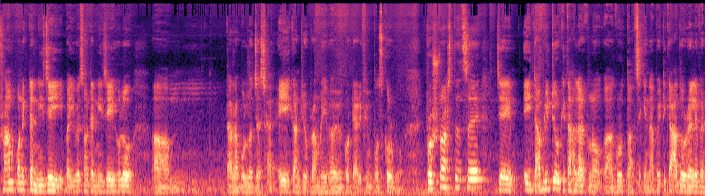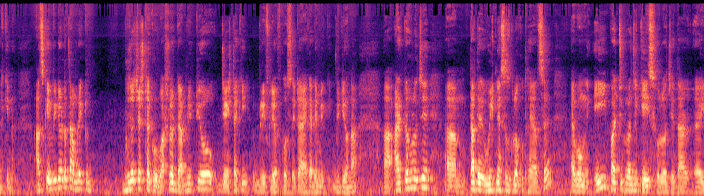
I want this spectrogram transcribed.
ট্রাম্প অনেকটা নিজেই বা ইউএস অনেকটা নিজেই হলো তারা বলল যে আচ্ছা এই কান্ট্রির উপর আমরা এইভাবে করে ট্যারিফ ইম্পোজ করব। প্রশ্ন আসতেছে যে, এই ডাব্লিউটিওর কি তাহলে আর কোনো গুরুত্ব আছে কিনা বা এটিকে আদৌ রেলেভেন্ট কিনা? আজকে ভিডিওটাতে আমরা একটু বোঝার চেষ্টা করব। আসলে ডাব্লিউটিও জিনিসটা কি? ব্রিফলি অফকোর্স এটা একাডেমিক ভিডিও না। আরেকটা হলো যে তাদের উইকনেসেসগুলো কোথায় আছে এবং এই পার্টিকুলার যে কেস হলো যে, তার এই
